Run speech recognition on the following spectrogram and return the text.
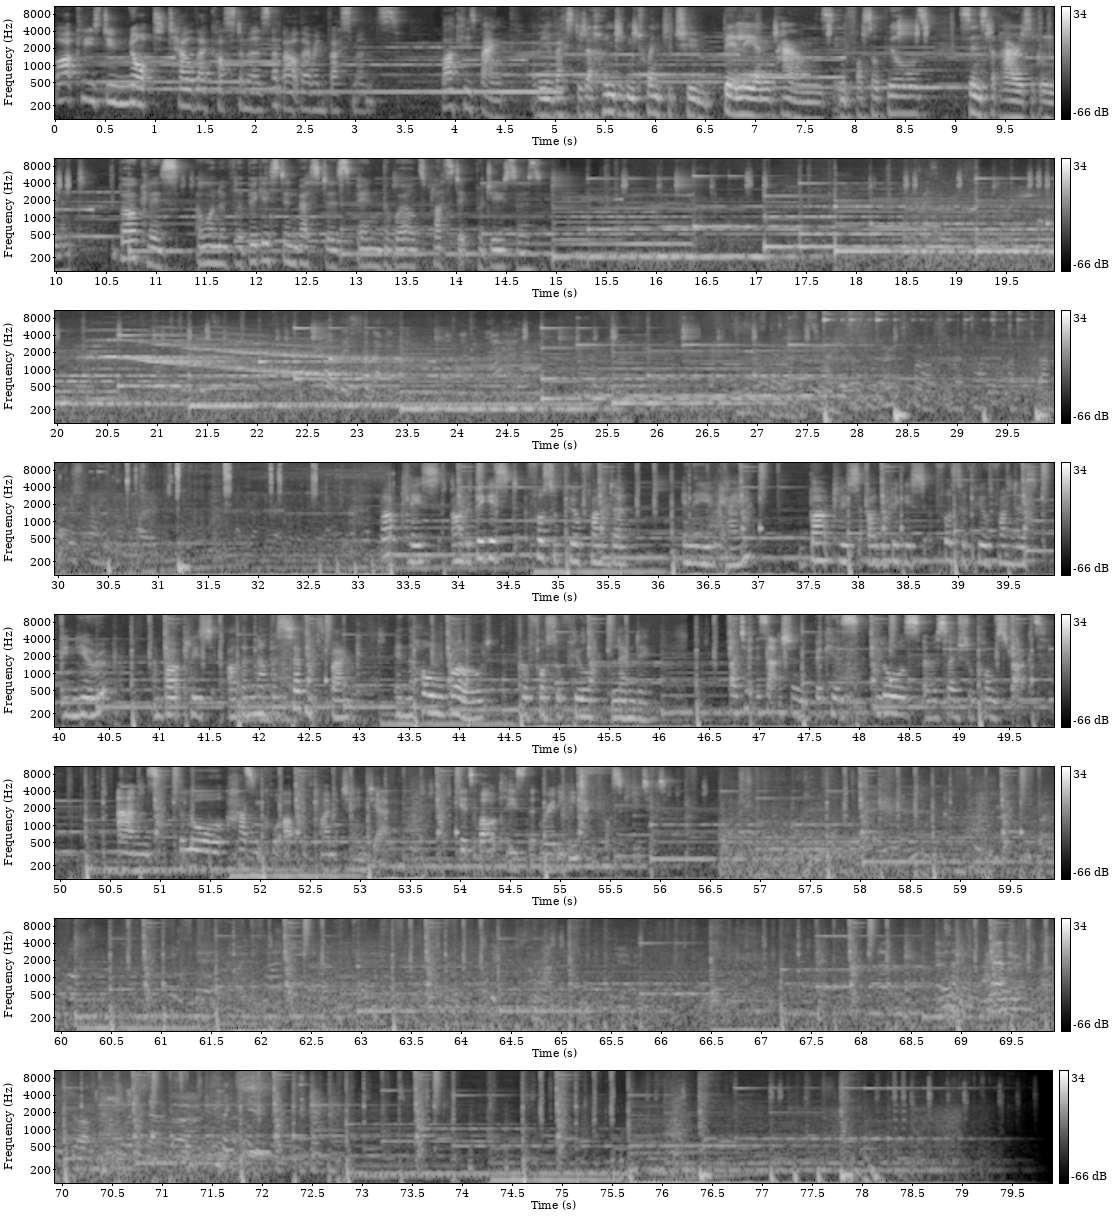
Barclays do not tell their customers about their investments. Barclays Bank have invested £122 billion in fossil fuels since the Paris Agreement. Barclays are one of the biggest investors in the world's plastic producers. Barclays are the biggest fossil fuel funder in the UK. Barclays are the biggest fossil fuel funders in Europe and Barclays are the number seventh bank in the whole world for fossil fuel lending. I took this action because laws are a social construct and the law hasn't caught up with climate change yet. It's Barclays that really need to be prosecuted.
